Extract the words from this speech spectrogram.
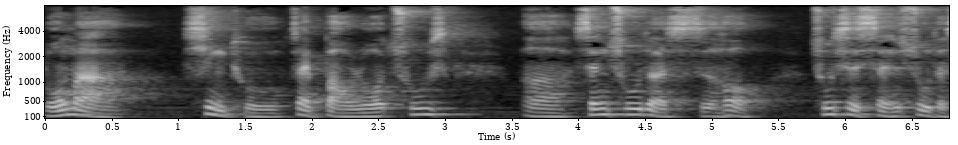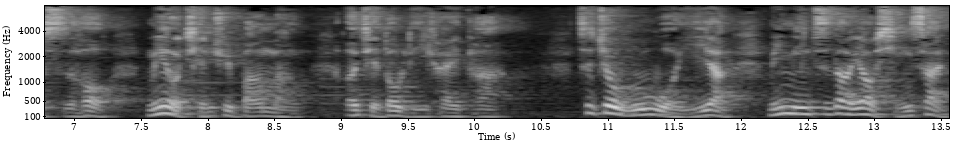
罗马信徒在保罗出呃生出的时候，初次申诉的时候，没有前去帮忙，而且都离开他。这就如我一样，明明知道要行善，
